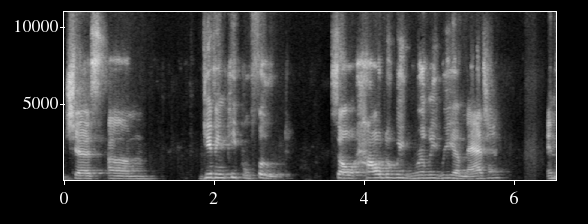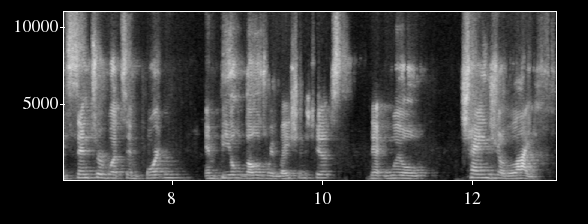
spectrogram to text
just um, giving people food. So, how do we really reimagine and center what's important and build those relationships that will change your life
